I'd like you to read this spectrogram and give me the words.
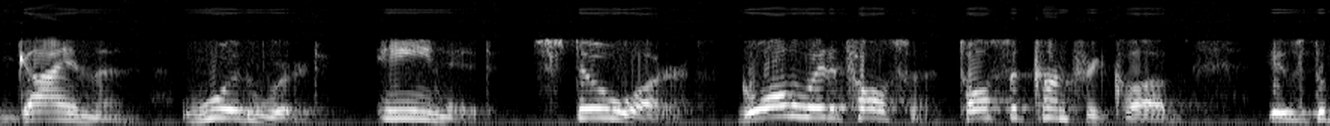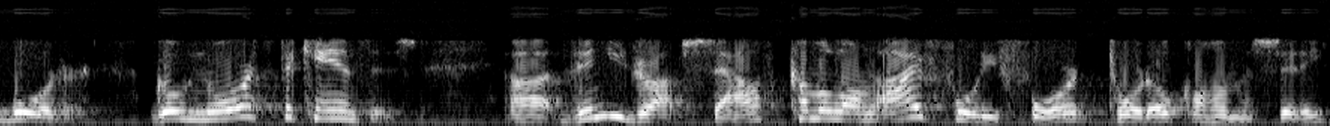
Guymon, Woodward, Enid, Stillwater. Go all the way to Tulsa. Tulsa Country Club is the border. Go north to Kansas. Uh, then you drop south, come along I-44 toward Oklahoma City,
